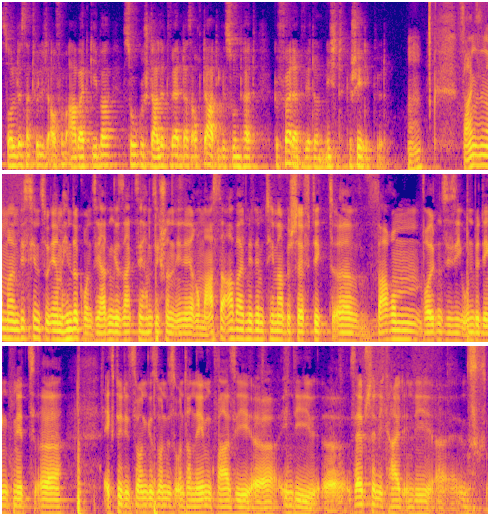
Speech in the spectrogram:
sollte es natürlich auch vom Arbeitgeber so gestaltet werden, dass auch da die Gesundheit gefördert wird und nicht geschädigt wird. Mhm. Sagen Sie noch mal ein bisschen zu Ihrem Hintergrund. Sie hatten gesagt, Sie haben sich schon in Ihrer Masterarbeit mit dem Thema beschäftigt. Äh, warum wollten Sie sich unbedingt mit äh, Expedition gesundes Unternehmen quasi äh, in die Selbstständigkeit, in die ins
